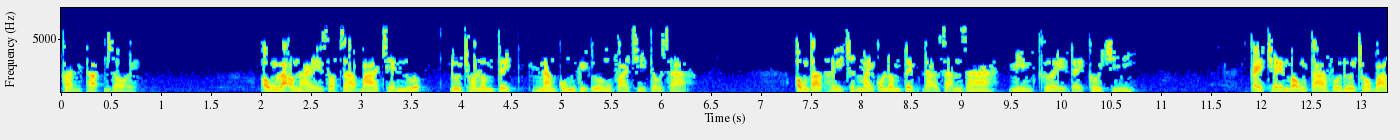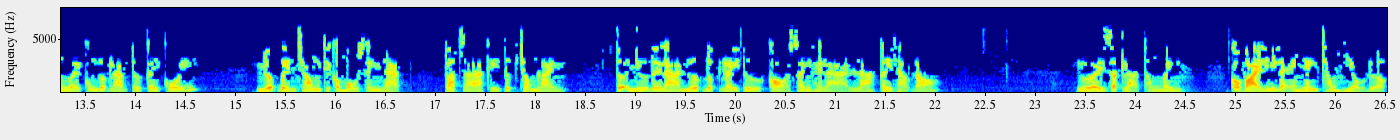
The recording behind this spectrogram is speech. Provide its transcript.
cẩn thận rồi. Ông lão này rót ra ba chén nước, đưa cho Lâm Tịch, Nam Cung Vị Ương và Chỉ Tiểu Dạ. Ông ta thấy chân mày của Lâm Tịch đã giãn ra, mỉm cười đầy cơ trí. Cái chén mà ông ta vừa đưa cho ba người cũng được làm từ cây cối. Nước bên trong thì có màu xanh nhạt, toát ra khí tức trong lành, tựa như đây là nước được lấy từ cỏ xanh hay là lá cây nào đó. Người rất là thông minh, có vài lý lẽ nhanh chóng hiểu được.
